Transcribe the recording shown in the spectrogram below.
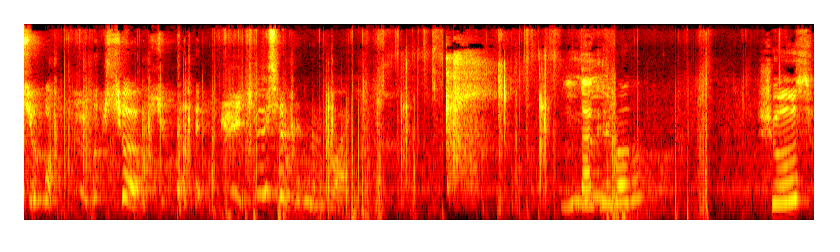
Що? Що? Що? Чого що ти називаєш? Так, ребята. Щас.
